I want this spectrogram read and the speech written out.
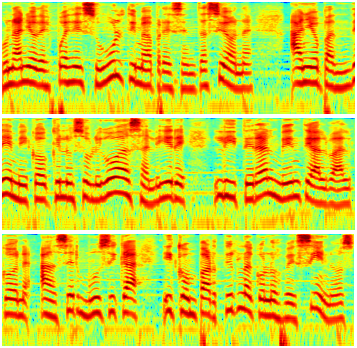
un año después de su última presentación, año pandémico que los obligó a salir literalmente al balcón a hacer música y compartirla con los vecinos,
